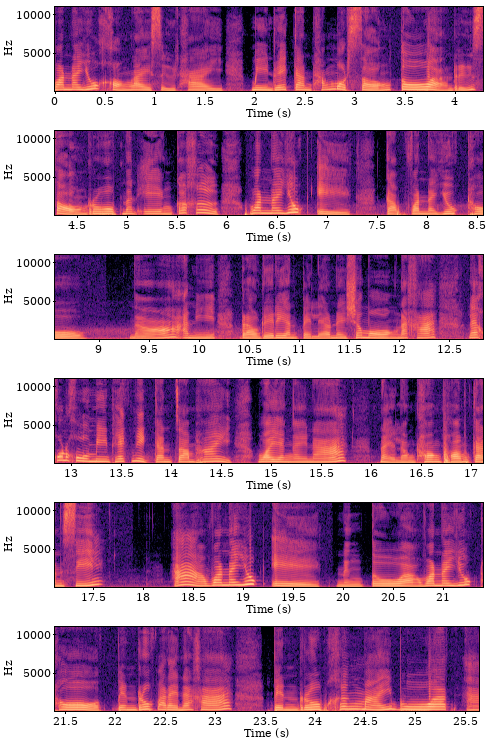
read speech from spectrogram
วรรณยุกของลายสื่อไทย มีด้วยกันทั้งหมด 2 ตัวหรือ 2 รูปนั่นเองก็คือวรรณยุกเอกกับวรรณยุกโทเนาะอันนี้เราได้เรียนไปแล้วในชั่วโมงนะคะ และคุณครูมีเทคนิคการจำให้ว่ายังไงนะ ไหนลองท่องพร้อมกันสิอ่าวรรณยุกเอกหนึ่งตัววรรณยุกโทเป็นรูปอะไรนะคะ เป็นรูปเครื่องหมายบวกอ่า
